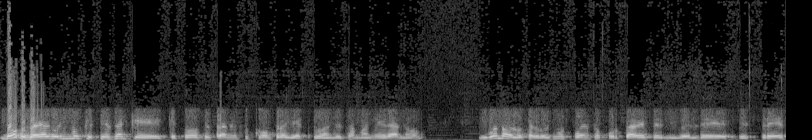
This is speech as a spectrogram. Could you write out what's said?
No, pues hay algoritmos que piensan que, que todos están en su contra y actúan de esa manera, ¿no? Y bueno, los algoritmos pueden soportar ese nivel de, de estrés,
